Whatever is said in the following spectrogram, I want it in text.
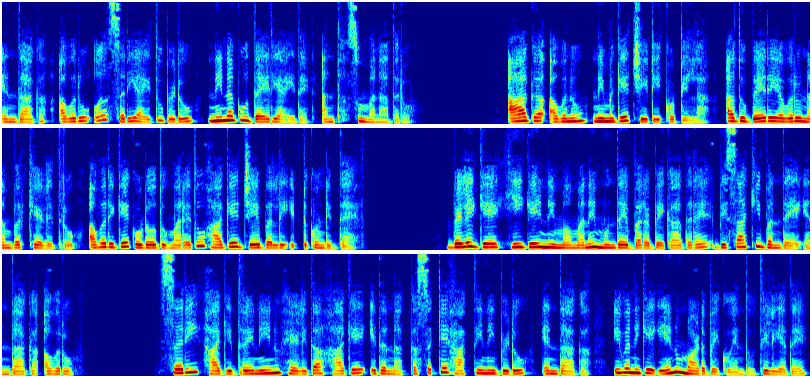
ಎಂದಾಗ ಅವರು, ಅ ಸರಿಯಾಯಿತು ಬಿಡು, ನಿನಗೂ ಧೈರ್ಯ ಇದೆ ಅಂತ ಸುಮ್ಮನಾದರು. ಆಗ ಅವನು, ನಿಮಗೆ ಚೀಟಿ ಕೊಟ್ಟಿಲ್ಲ. ಅದು ಬೇರೆಯವರು ನಂಬರ್ ಕೇಳಿದ್ರು, ಅವರಿಗೆ ಕೊಡೋದು ಮರೆತು ಹಾಗೆ ಜೇಬಲ್ಲಿ ಇಟ್ಟುಕೊಂಡಿದ್ದೆ. ಬೆಳಿಗ್ಗೆ ಹೀಗೆ ನಿಮ್ಮ ಮನೆ ಮುಂದೆ ಬರಬೇಕಾದರೆ ಬಿಸಾಕಿ ಬಂದೆ ಎಂದಾಗ ಅವರು, ಸರಿ, ಹಾಗಿದ್ರೆ ನೀನು ಹೇಳಿದ ಹಾಗೆ ಇದನ್ನ ಕಸಕ್ಕೆ ಹಾಕ್ತೀನಿ ಬಿಡು ಎಂದಾಗ, ಇವನಿಗೆ ಏನು ಮಾಡಬೇಕು ಎಂದು ತಿಳಿಯದೆ,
